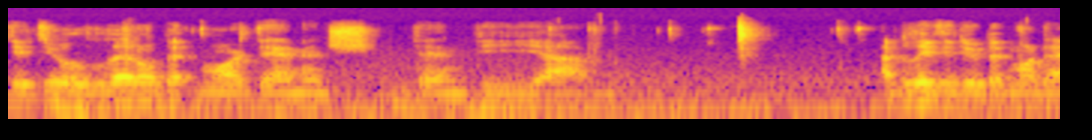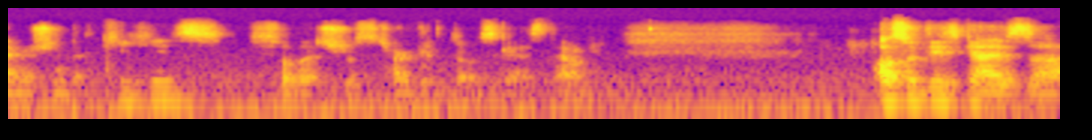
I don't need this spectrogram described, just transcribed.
they do a little bit more damage than the, um, I believe they do a bit more damage than the Kikis, so let's just target those guys down. Also, these guys uh,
